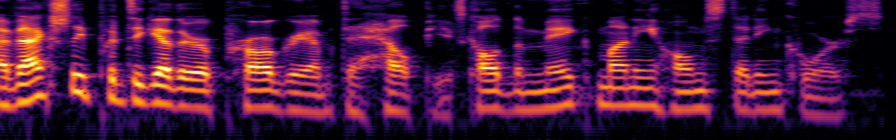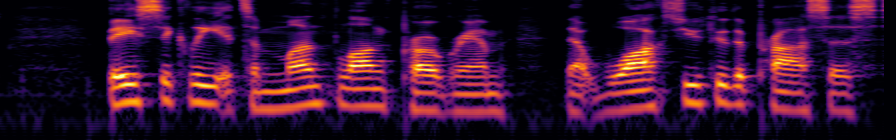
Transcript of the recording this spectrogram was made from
I've actually put together a program to help you. It's called the Make Money Homesteading Course. Basically, it's a month long program that walks you through the process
